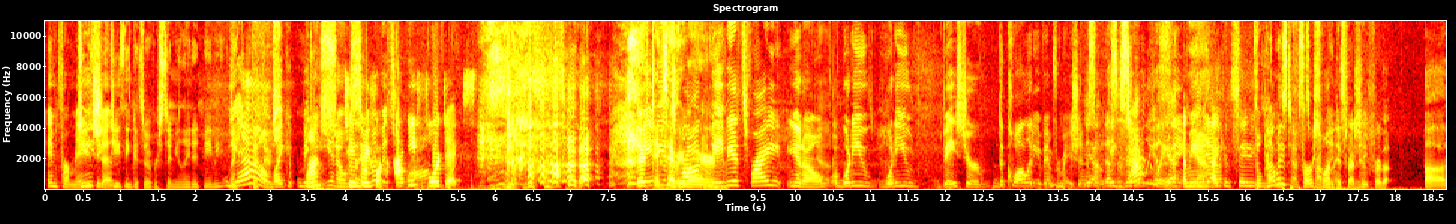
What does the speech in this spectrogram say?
information. do you think do you think it's overstimulated maybe that yeah, like maybe, One, you know, two, three, some four. of it's I need four dicks. maybe dicks it's wrong, everywhere. maybe it's right. You know, what do you what do you base your the quality of information isn't necessarily exactly. a thing I mean, Yeah. I can say The probably the first probably one, especially now. for the uh,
